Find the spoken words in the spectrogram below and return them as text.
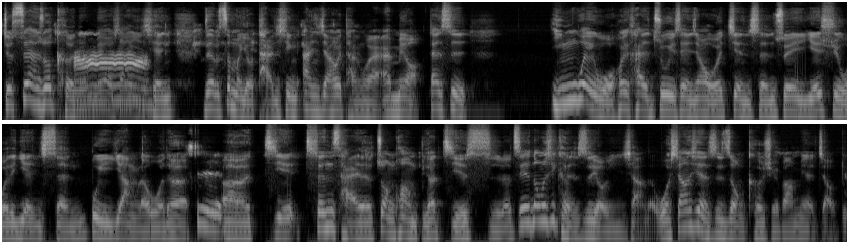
就虽然说可能没有像以前这这么有弹性，按一下会弹回来，哎，没有，但是。因为我会开始注意身体，像我会健身，所以也许我的眼神不一样了，我的是呃结身材的状况比较结实了，这些东西可能是有影响的。我相信的是这种科学方面的角度。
